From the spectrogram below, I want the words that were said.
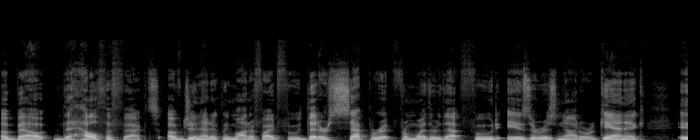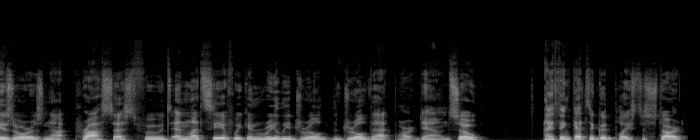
about the health effects of genetically modified food that are separate from whether that food is or is not organic, is or is not processed foods, and let's see if we can really drill, drill that part down. So I think that's a good place to start.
